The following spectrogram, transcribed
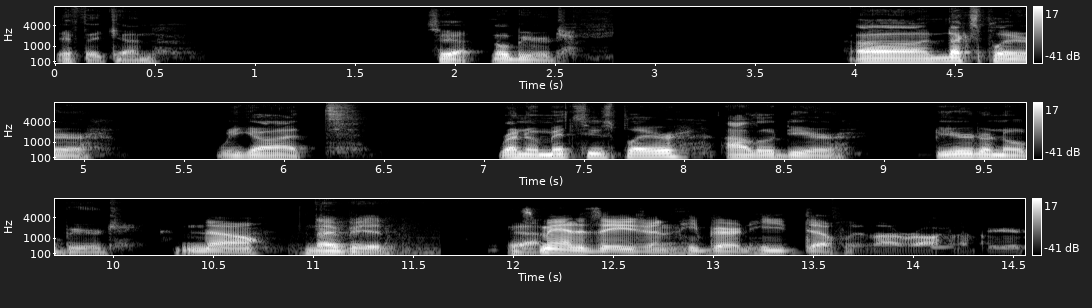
if they can. So yeah, no beard. Uh next player, we got Reno Mitsu's player, Aloe Deer. Beard or no beard? No, No beard. this man is Asian. He beard. He definitely not rocking a beard.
